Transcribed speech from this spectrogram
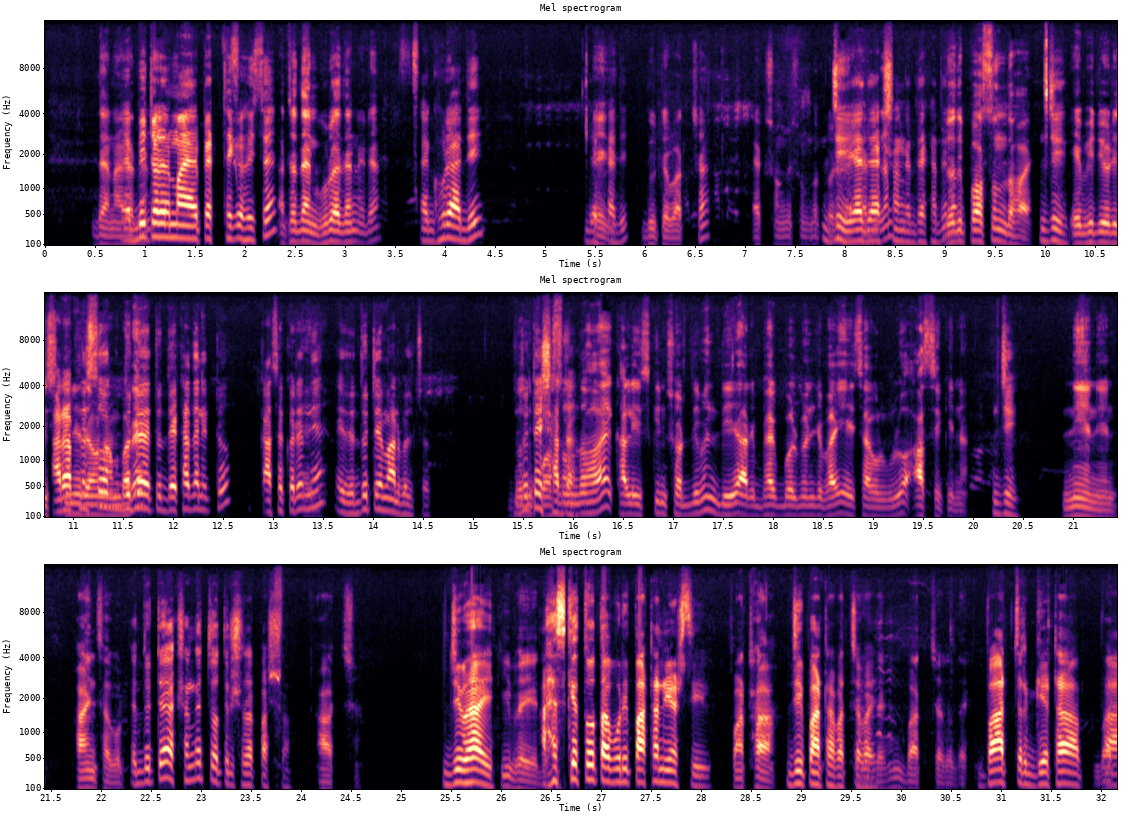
বিটলের মায়ের পেট থেকে আচ্ছা দেন ঘুরে দেন এটা। ঘুরে দিই। দেখা দিই। দুইটা বাচ্চা একসঙ্গে সুন্দর করে জি। একসঙ্গে দেখা দিন যদি পছন্দ হয় জি। এই ভিডিওর স্ক্রিনে দেওয়া নাম্বারে একটু দেখা দেন একটু কাছে করে নিয়ে। এই যে দুটোই মার্বেল চোখ। যদি পছন্দ হয় খালি স্ক্রিনশট দিবেন দিয়ে আরিফ ভাই বলবেন যে ভাই এই ছাগলগুলো আছে কিনা? জি। নিয়ে নিন। ফাইন ছাগল। এই দুটো একসঙ্গে চৌত্রিশ হাজার পাঁচশো। আচ্ছা। জি ভাই। কি ভাই আজকে তোতাপুরি পাঠা নিয়ে আসছি। পাঠা? জি পাঠা বাচ্চা ভাই। দেখেন বাচ্চারা দেখেন। বাচ্চার গেটা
